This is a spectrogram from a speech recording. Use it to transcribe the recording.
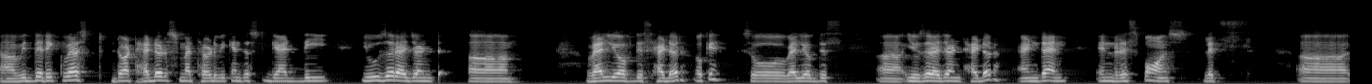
uh, with the request dot headers method we can just get the user agent uh, value of this header okay? So value of this uh, user agent header and then in response let's uh,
